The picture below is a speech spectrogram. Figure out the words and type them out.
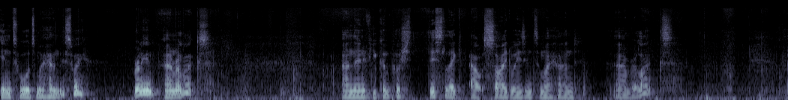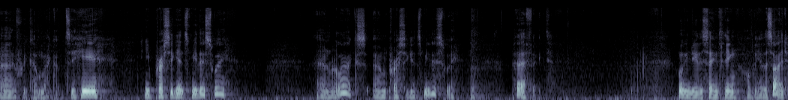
in towards my hand this way? Brilliant, and relax. And then if you can push this leg out sideways into my hand and relax And if we come back up to here, can you press against me this way? And relax, and press against me this way. Perfect. Going to do the same thing on the other side.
